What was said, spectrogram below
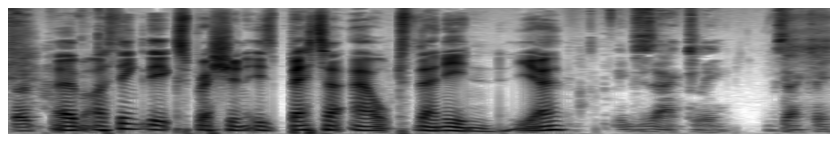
So, um, I think the expression is better out than in. Yeah. Exactly. Exactly.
